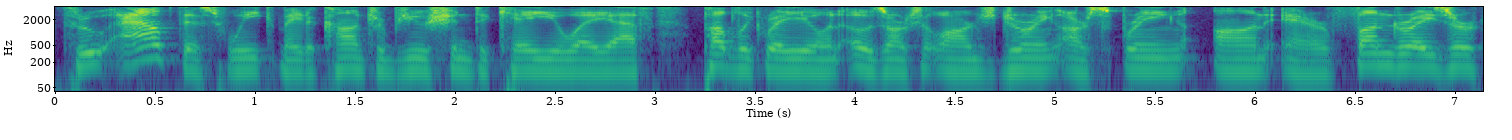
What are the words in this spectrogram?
throughout this week, made a contribution to KUAF, Public Radio, and Ozarks at Large during our spring on air fundraiser.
